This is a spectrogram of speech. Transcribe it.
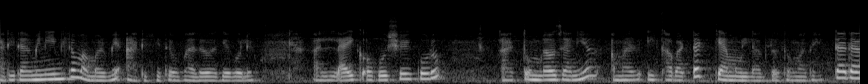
আড়িটা আমি নিয়ে নিলাম, আমার মেয়ে আড়ি খেতেও ভালো লাগে বলে। আর লাইক অবশ্যই করো। আর তোমরাও জানিও আমার এই খাবারটা কেমন লাগল তোমাদের। টাটা!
